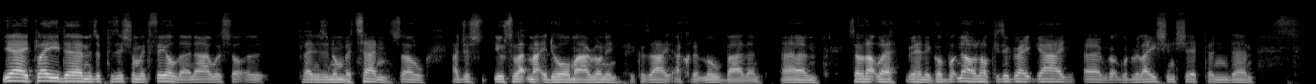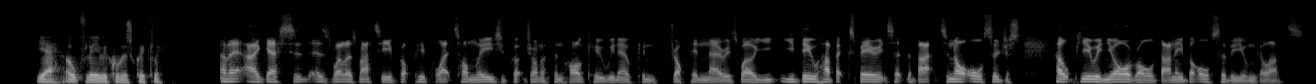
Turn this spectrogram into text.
Yeah, he played um, as a positional midfielder, and I was sort of playing as a number 10. So I just used to let Matty do all my running because I, I couldn't move by then. Um, so that were really good. But no, look, he's a great guy, um, got a good relationship, and um, yeah, hopefully he recovers quickly. And I, guess as well as Matty, you've got people like Tom Lees, you've got Jonathan Hogg, who we know can drop in there as well. You you do have experience at the back to not also just help you in your role, Danny, but also the younger lads.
